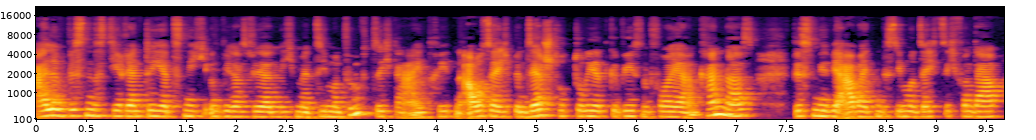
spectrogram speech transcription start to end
alle wissen, dass die Rente jetzt nicht irgendwie, dass wir nicht mit 57 da eintreten, außer ich bin sehr strukturiert gewesen vorher und kann das, wissen wir, wir arbeiten bis 67. Von da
